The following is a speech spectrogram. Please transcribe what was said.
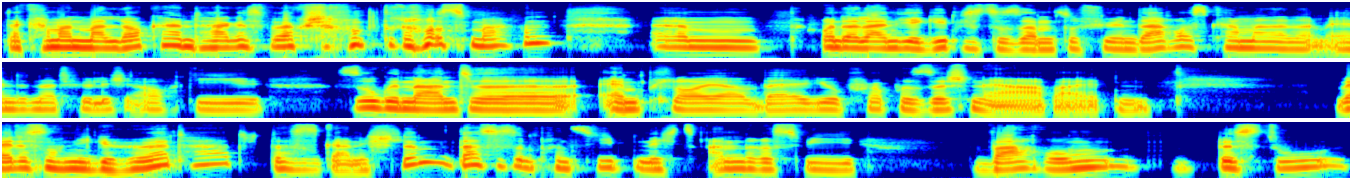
da kann man mal locker einen Tagesworkshop draus machen ähm, und allein die Ergebnisse zusammenzuführen. Daraus kann man dann am Ende natürlich auch die sogenannte Employer Value Proposition erarbeiten. Wer das noch nie gehört hat, das ist gar nicht schlimm. Das ist im Prinzip nichts anderes wie, warum bist du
